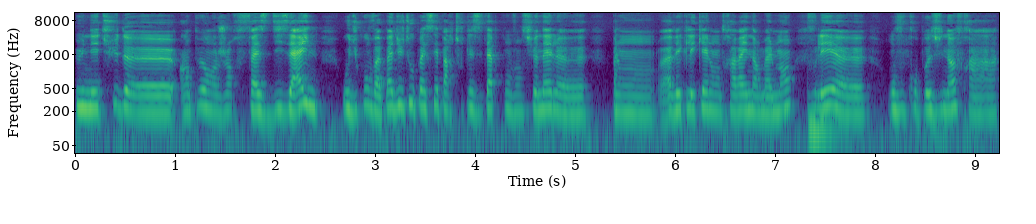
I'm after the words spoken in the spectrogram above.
une étude euh, un peu en genre phase design, où du coup, on va pas du tout passer par toutes les étapes conventionnelles on- avec lesquelles on travaille normalement. Vous voulez, on vous propose une offre à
